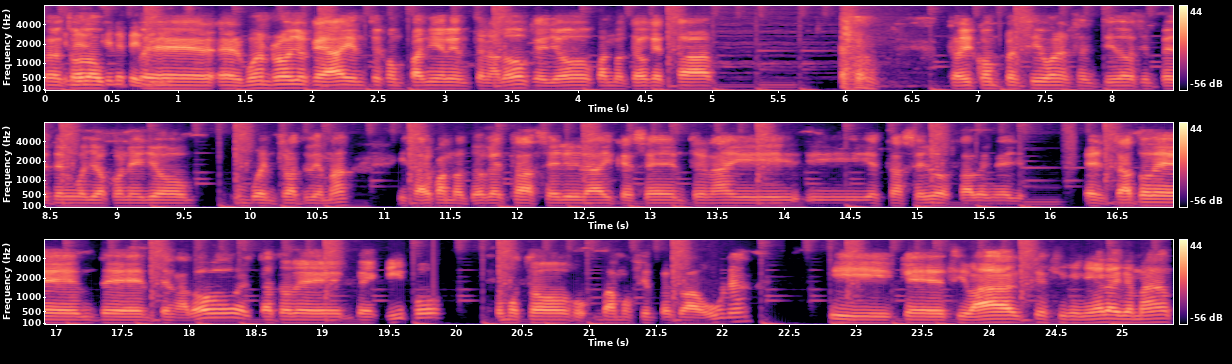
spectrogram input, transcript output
sobre ¿Qué le- todo le eh, el buen rollo que hay entre compañero y entrenador, que yo cuando tengo que estar, soy comprensivo en el sentido que siempre tengo yo con ellos un buen trato y demás, y sabes cuando tengo que estar serio y hay que ser entrenar y, estar serio, lo saben ellos. El trato de, entrenador, el trato de, equipo, como todos vamos siempre todos a una, y que si va, que si viniera y demás,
